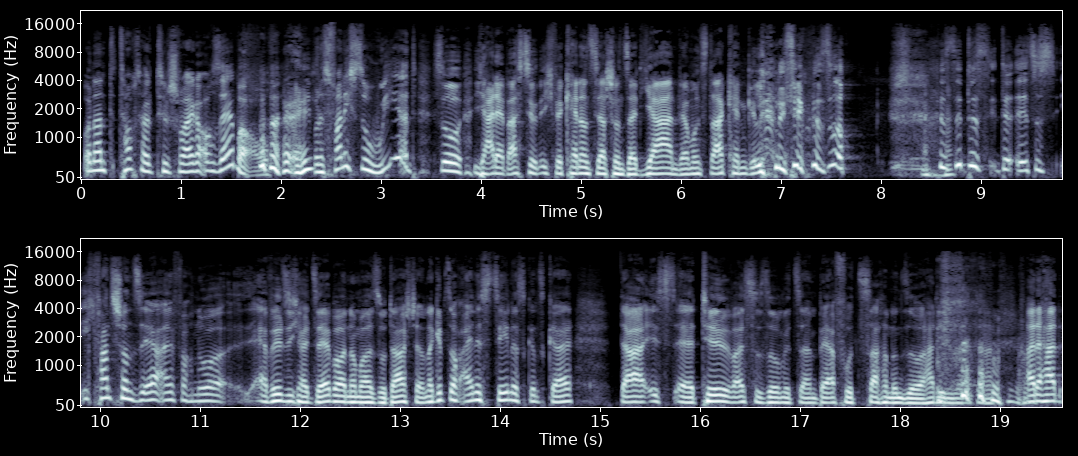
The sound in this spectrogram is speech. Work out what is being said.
Und dann taucht halt Till Schweiger auch selber auf. Und das fand ich so weird. So, ja, der Basti und ich, wir kennen uns ja schon seit Jahren, wir haben uns da kennengelernt. Ich denke so, das, das, das, es ist, ich fand's schon sehr einfach nur, er will sich halt selber nochmal so darstellen. Und da gibt's auch eine Szene, das ist ganz geil. Da ist äh, Till, weißt du, so mit seinen Barefoot-Sachen und so, hat ihn, da, hat, er hat,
